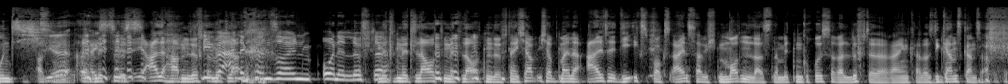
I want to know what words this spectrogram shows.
Und Also, hier äh, heißt mit, es, mit, alle haben Lüfter Liebe mit, alle Konsolen ohne Lüfter. mit, mit lauten, mit lauten Lüftern. Ich habe ich hab meine alte, die Xbox 1 habe ich modden lassen, damit ein größerer Lüfter da rein kann. Also die ganz, ganz alte.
